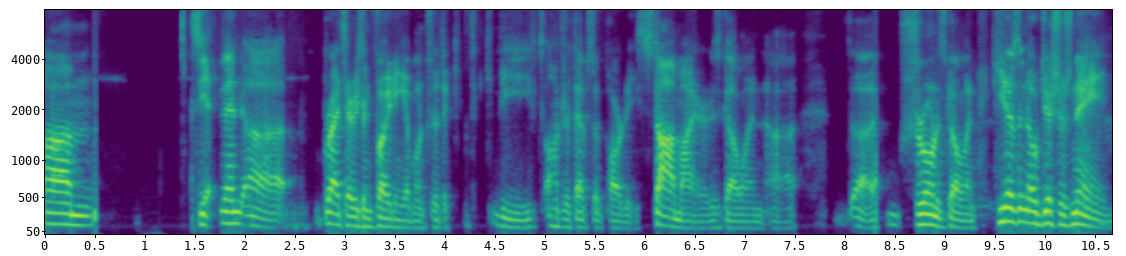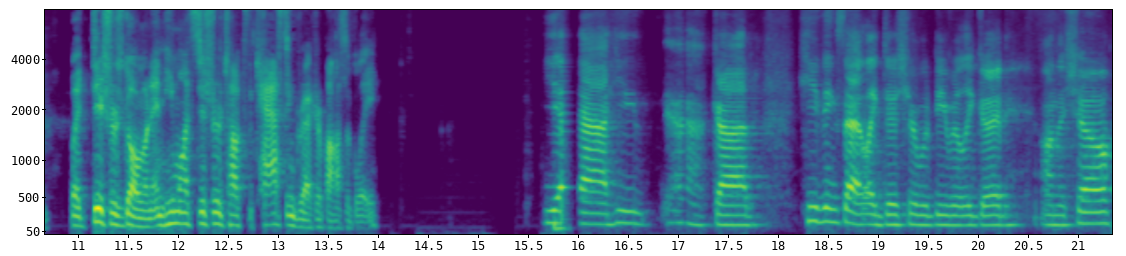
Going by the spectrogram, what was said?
um, so yeah, then uh, Brad Terry's inviting everyone to the the 100th episode party. Stottlemeyer is going. Uh, uh, Sharon is going. He doesn't know Disher's name, but Disher's going, and he wants Disher to talk to the casting director possibly. Yeah, he. ah, God, he thinks that like Disher would be really good on the show.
